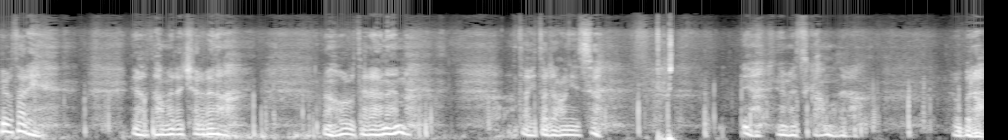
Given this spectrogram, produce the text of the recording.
Jo, tady. Jo, tam jde červená nahoru terénem. A tady ta dálnice je německá modrá. Dobrá.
